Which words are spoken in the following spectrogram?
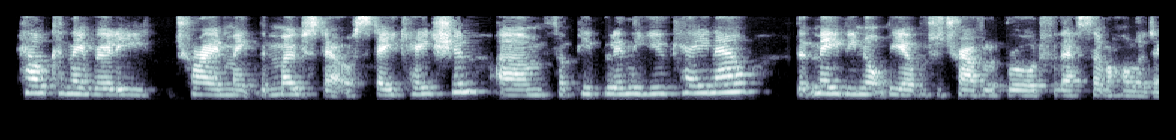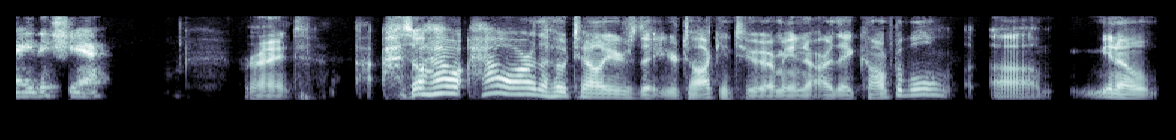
how can they really try and make the most out of staycation um, for people in the UK now that maybe not be able to travel abroad for their summer holiday this year? Right. So how how are the hoteliers that you're talking to? I mean, are they comfortable? Um, you know,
